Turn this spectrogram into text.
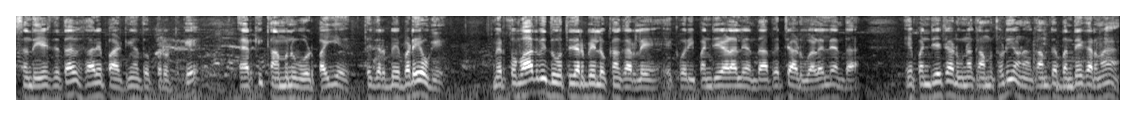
ਸੰਦੇਸ਼ ਦਿੱਤਾ ਵੀ ਸਾਰੇ ਪਾਰਟੀਆਂ ਤੋਂ ਉੱਪਰ ਉੱਠ ਕੇ ਐਰਕੀ ਕੰਮ ਨੂੰ ਵੋਟ ਪਾਈਏ, ਤਜਰਬੇ ਬੜੇ ਹੋ ਗਏ। ਮੇਰੇ ਤੋਂ ਬਾਅਦ ਵੀ ਦੋ ਤਜਰਬੇ ਲੋਕਾਂ ਕਰ ਲਏ। ਇੱਕ ਵਾਰੀ ਪੰਜੇ ਵਾਲਾ ਲਿਆਂਦਾ, ਫਿਰ ਝਾੜੂ ਵਾਲਾ ਲਿਆਂਦਾ। ਇਹ ਪੰਜੇ ਝਾੜੂ ਨਾਲ ਕੰਮ ਥੋੜੀ ਹੋਣਾ, ਕੰਮ ਤੇ ਬੰਦੇ ਕਰਨਾ।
